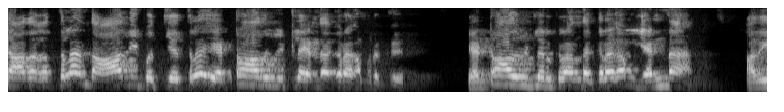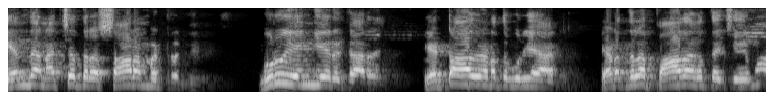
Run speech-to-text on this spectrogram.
ஜாதகத்துல இந்த ஆதிபத்தியத்துல எட்டாவது வீட்டுல எந்த கிரகம் இருக்கு? எட்டாவது வீட்டுல இருக்கிற அந்த கிரகம் என்ன? அது எந்த நட்சத்திர சாரம் பெற்றிருக்கு? குரு எங்கே இருக்காரு? எட்டாவது இடத்துக்குரிய இடத்துல பாதகத்தை செய்யுமா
